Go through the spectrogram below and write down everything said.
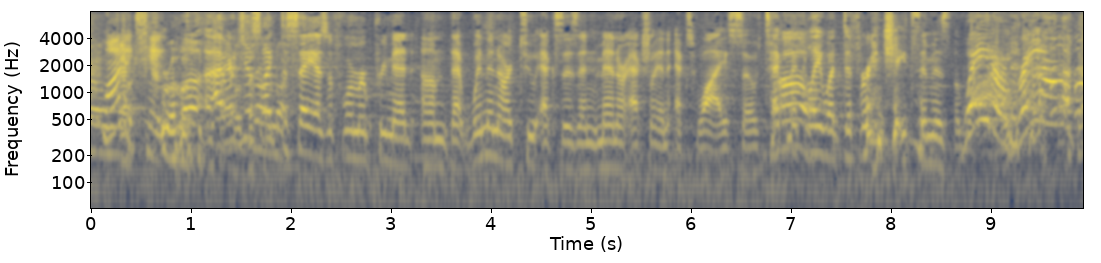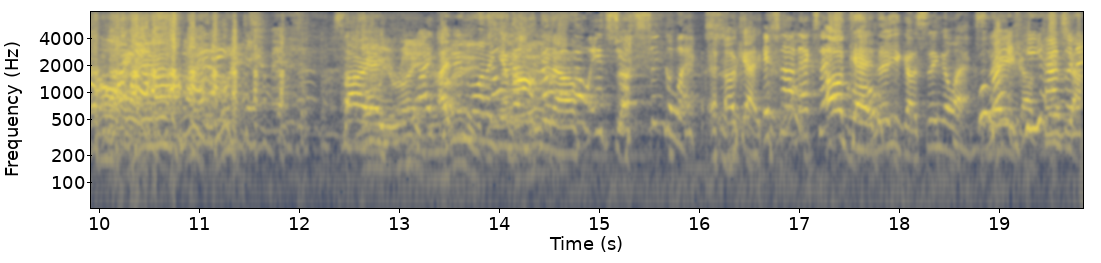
I want a X cape. Crow- Well, I would just like to say, as a former pre med, um, that women are two X's and men are actually an XY. So technically, Oh. what differentiates him is the Way Y. to rain on the right. point. Damn it. Sorry, Oh, you're right. I didn't want to No, give no, them, no, you no, know. no, it's just single X. Okay. It's not XX. Okay, there you go. Single X. Well, there wait, you go. he Good has an job.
